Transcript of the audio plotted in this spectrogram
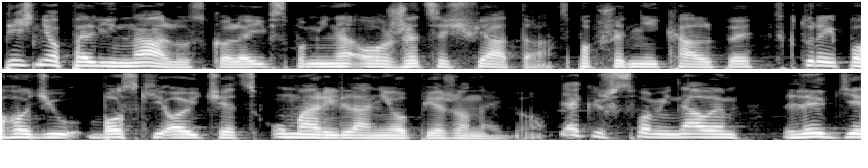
Pieśń o Pelinalu z kolei wspomina o rzece świata z poprzedniej kalpy, z której pochodził boski ojciec Umarila Nieopierzonego. Jak już wspominałem, Lyg jest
